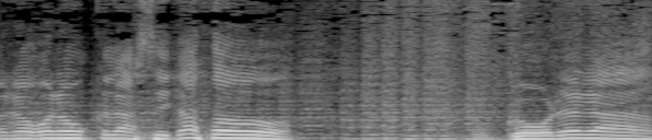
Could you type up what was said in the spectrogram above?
Bueno, bueno, un clasicazo. Gorera.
